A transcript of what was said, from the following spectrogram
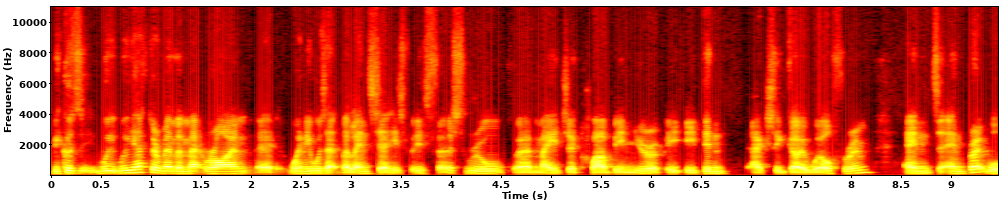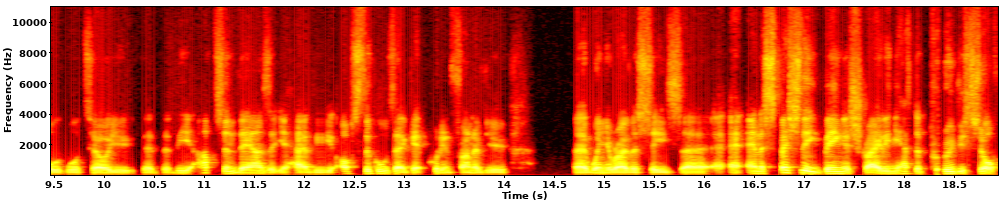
because we, we have to remember Mat Ryan uh, when he was at Valencia, his his first real uh, major club in Europe, he, he, didn't actually go well for him. And and Brett will, will tell you that, that the ups and downs that you have, the obstacles that get put in front of you uh, when you're overseas, uh, and especially being Australian, you have to prove yourself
